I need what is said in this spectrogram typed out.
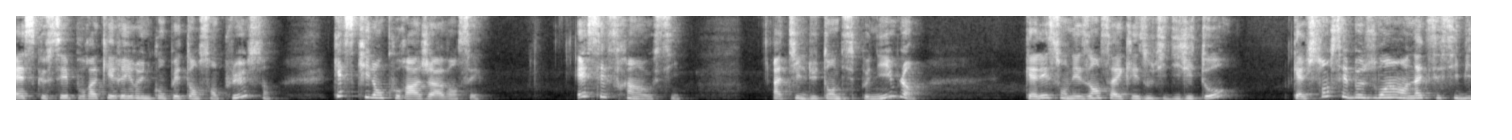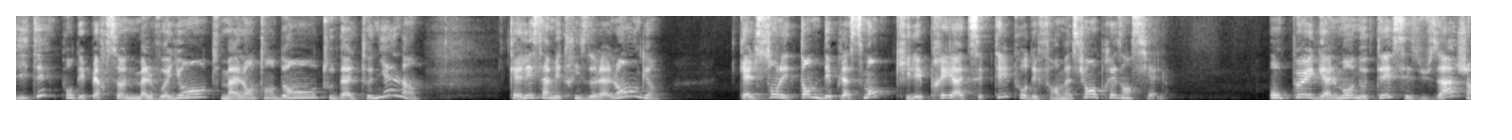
Est-ce que c'est pour acquérir une compétence en plus? Qu'est-ce qui l'encourage à avancer? Et ses freins aussi. A-t-il du temps disponible? Quelle est son aisance avec les outils digitaux? Quels sont ses besoins en accessibilité pour des personnes malvoyantes, malentendantes ou daltoniennes? Quelle est sa maîtrise de la langue? Quels sont les temps de déplacement qu'il est prêt à accepter pour des formations en présentiel? On peut également noter ses usages.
